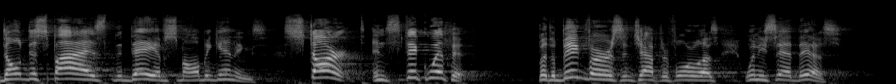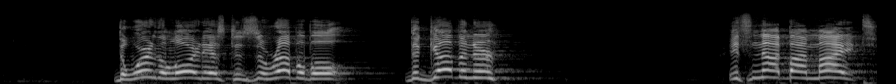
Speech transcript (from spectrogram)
don't despise the day of small beginnings. Start and stick with it. But the big verse in chapter 4 was when he said this The word of the Lord is to Zerubbabel, the governor. It's not by might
